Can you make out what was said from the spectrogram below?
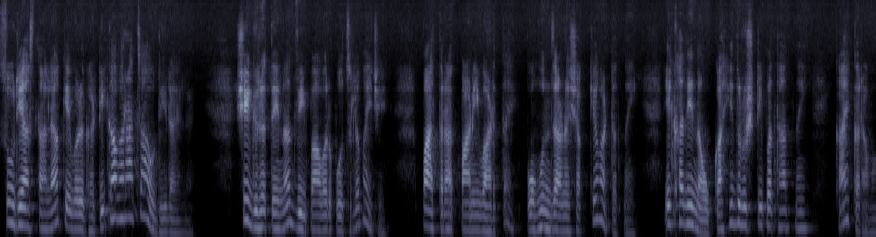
सूर्यास्ताला केवळ घटिकाभराचा अवधी राहिलाय. शीघ्रतेनं द्वीपावर पोचलं पाहिजे. पात्रात पाणी वाढतंय पोहून जाणं शक्य वाटत नाही. एखादी नौकाही दृष्टीपथात नाही. काय करावं?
